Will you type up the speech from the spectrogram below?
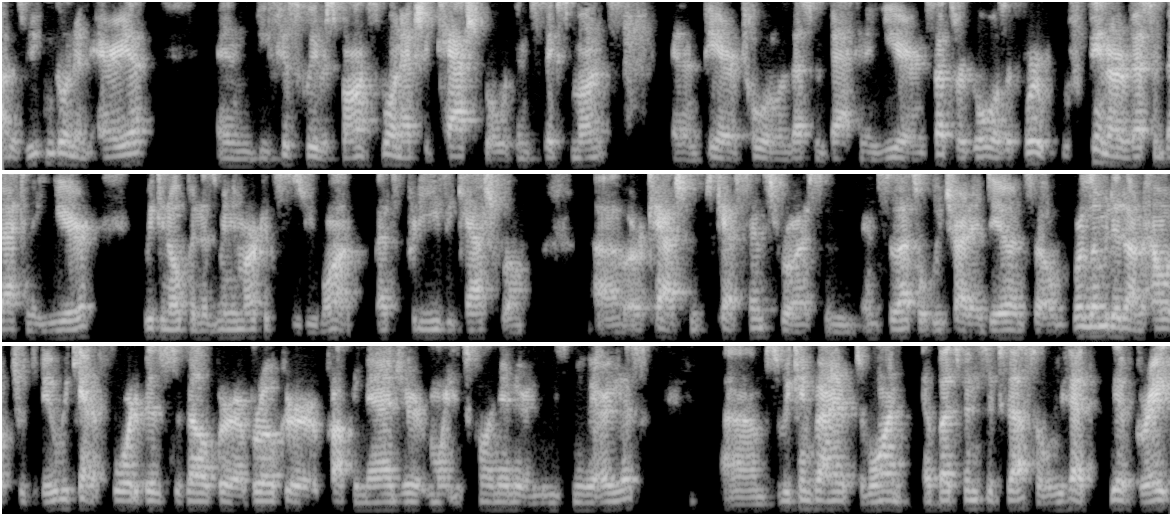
out is we can go into an area and be fiscally responsible and actually cash flow within six months and pay our total investment back in a year. And so that's our goal is if we're, if we're paying our investment back in a year, we can open as many markets as we want. That's pretty easy cash flow. Uh, or cash cash sense for us, and, and so that's what we try to do. And so we're limited on how much we can do. We can't afford a business developer, a broker, a property manager, a maintenance coordinator in these new areas. Um, so we can grind it to one, but it's been successful. We've had we have great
